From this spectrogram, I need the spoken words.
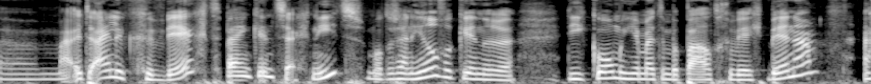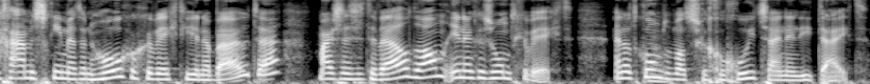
Uh, maar uiteindelijk gewicht bij een kind zegt niets. Want er zijn heel veel kinderen die komen hier met een bepaald gewicht binnen. En gaan misschien met een hoger gewicht hier naar buiten. Maar ze zitten wel dan in een gezond gewicht. En dat komt omdat ze gegroeid zijn in die tijd.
